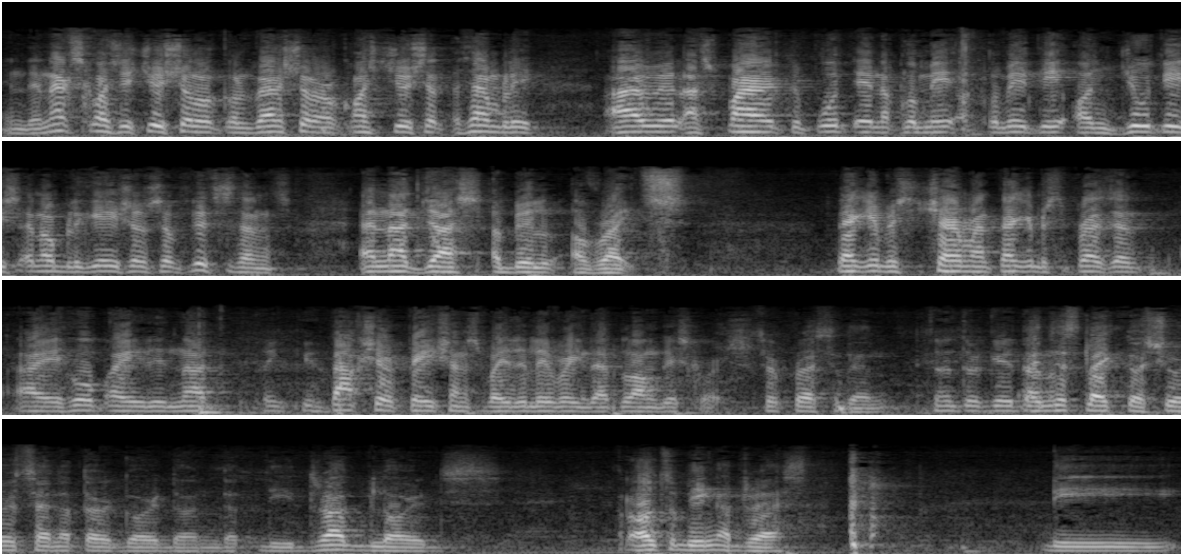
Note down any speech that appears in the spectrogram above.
in the next constitutional convention or constitutional assembly, I will aspire to put in a, commi- a committee on duties and obligations of citizens and not just a Bill of Rights. Thank you, Mr. Chairman. Thank you, Mr. President. I hope I did not Thank you. tax your patience by delivering that long discourse. Mr. President, Senator I'd just like to assure Senator Gordon that the drug lords are also being addressed. The,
